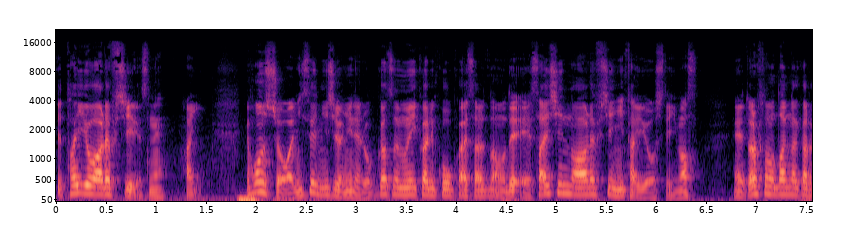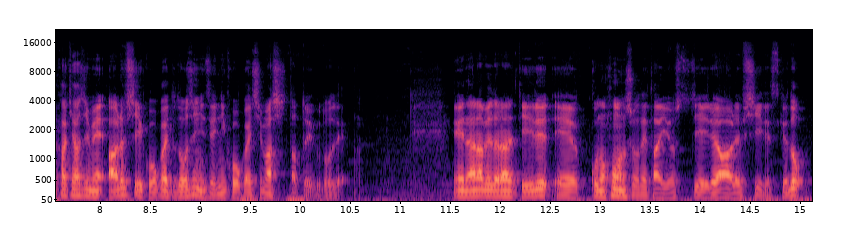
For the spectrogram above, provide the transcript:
で、対応 RFC ですね。はい。本章は2022年6月6日に公開されたので、最新の RFC に対応しています。えドラフトの段階から書き始め、RC 公開と同時に全に公開しましたということで、え並べられている、えこの本章で対応している RFC ですけど、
